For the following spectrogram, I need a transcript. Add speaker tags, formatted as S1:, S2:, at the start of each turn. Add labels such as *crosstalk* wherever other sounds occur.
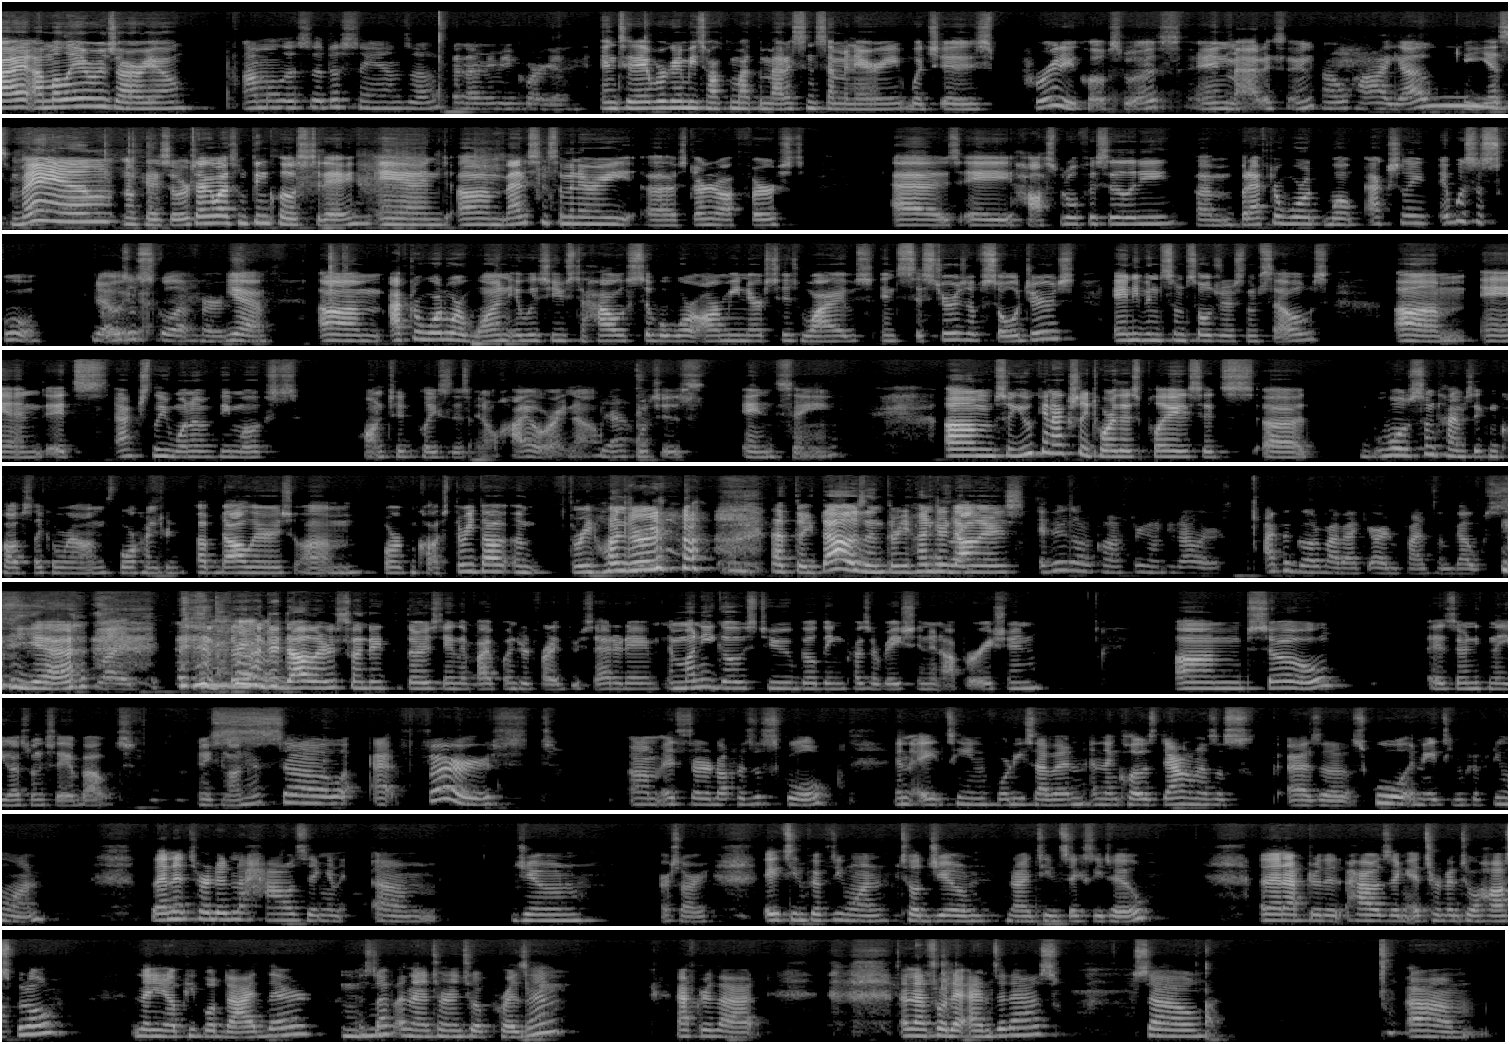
S1: Hi, I'm Alea Rosario,
S2: I'm Melissa DeSanza.
S3: And I'm Amy Corgan.
S1: and today we're going to be talking about the Madison Seminary, which is pretty close to us in Madison.
S2: Ohio.
S1: Yes, ma'am. Okay, so we're talking about something close today, and um, Madison Seminary uh, started off first as a hospital facility, um, but after World, well, actually, it was a school.
S2: Yeah, it was a school at first.
S1: Yeah. Um, after World War One, it was used to house Civil War Army nurses, wives, and sisters of soldiers, and even some soldiers themselves. Um, and it's actually one of the most haunted places in Ohio right now,
S2: Yeah.
S1: which is insane. Um, so you can actually tour this place. It's uh, well, sometimes it can cost like around four hundred of dollars, um, or it can cost three thousand, um, three hundred, *laughs* not three thousand, three hundred dollars.
S2: If it's gonna cost three hundred dollars, I could go to my backyard and find some ghosts. *laughs*
S1: yeah.
S2: like *laughs*
S1: three hundred dollars Sunday to Thursday, and then five hundred Friday through Saturday. And money goes to building preservation and operation. Um. So, is there anything that you guys want to say about anything on here?
S2: So at first, um, it started off as a school in 1847, and then closed down as a as a school in 1851. Then it turned into housing in um, June, or sorry, 1851 till June 1962. And then after the housing, it turned into a hospital. And then you know people died there and
S1: Mhm.
S2: stuff, and then it turned into a prison after that. And that's what it ended as. So um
